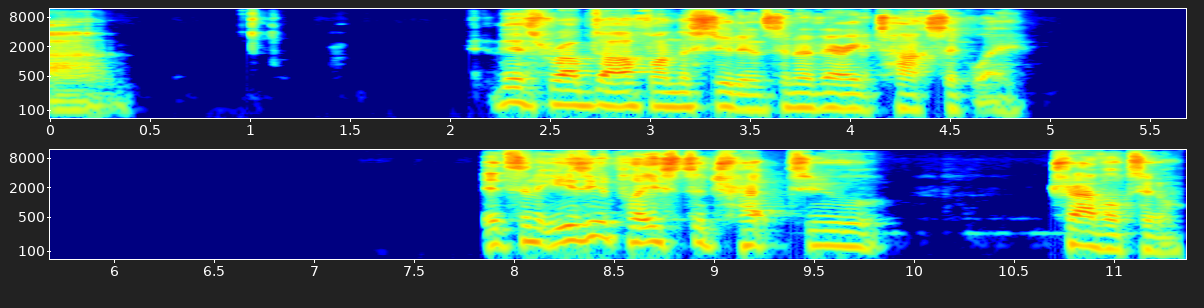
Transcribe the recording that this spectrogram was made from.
um this rubbed off on the students in a very toxic way. It's an easy place to tra to travel to.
